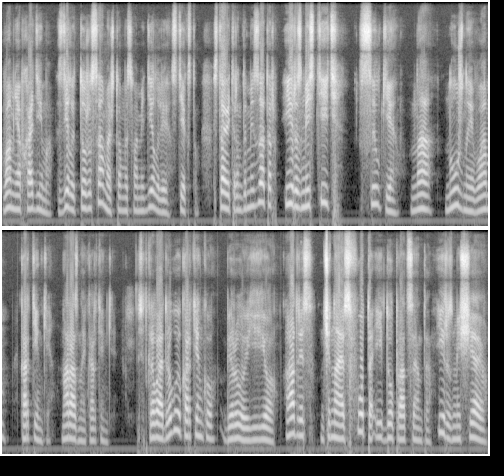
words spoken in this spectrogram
вам необходимо сделать то же самое, что мы с вами делали с текстом. Вставить рандомизатор и разместить ссылки на нужные вам картинки, на разные картинки. То есть открываю другую картинку, беру ее адрес, начиная с фото и до процента. И размещаю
